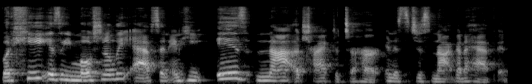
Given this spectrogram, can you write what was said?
But he is emotionally absent and he is not attracted to her. And it's just not going to happen.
